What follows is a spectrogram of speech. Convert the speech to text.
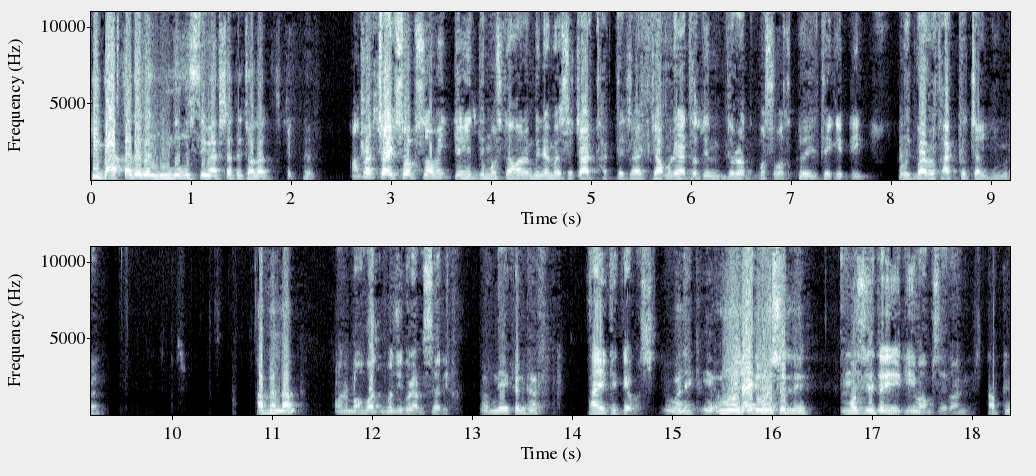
কি বার্তা দেবেন হিন্দু মুসলিম একসাথে চলার? ক্ষেত্রে আমরা চাই সব সময় যে হিন্দু মুসলিম আমরা মিলেমিশে চাই থাকতে চাই। যেমন এতদিন ধরে বসবাস করে থেকেছি ওইভাবে থাকতে চাই আমরা। আপনার নাম? আমরা মোহাম্মদ মুজিবুর আনসারি। আপনি এখানকার? হ্যাঁ ঠিক আছে মানে মসজিদের ইমাম সাহেব আমি আপনি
